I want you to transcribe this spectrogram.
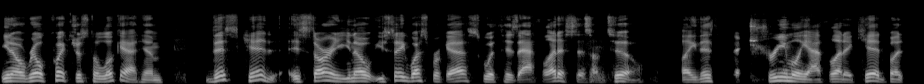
you know, real quick, just to look at him, this kid is starting. You know, you say Westbrook esque with his athleticism too. Like this extremely athletic kid, but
